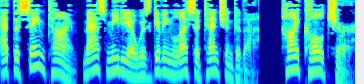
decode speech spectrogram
At the same time, mass media was giving less attention to the high culture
